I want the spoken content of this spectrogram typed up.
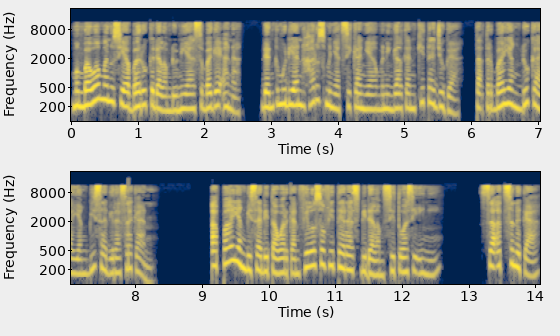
membawa manusia baru ke dalam dunia sebagai anak, dan kemudian harus menyaksikannya meninggalkan kita juga, tak terbayang duka yang bisa dirasakan. Apa yang bisa ditawarkan filosofi teras di dalam situasi ini? Saat Seneca,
